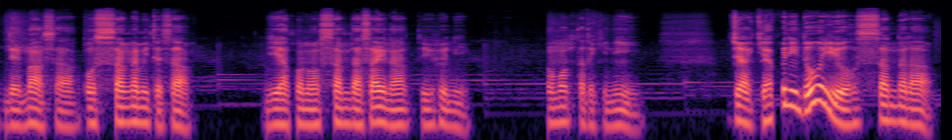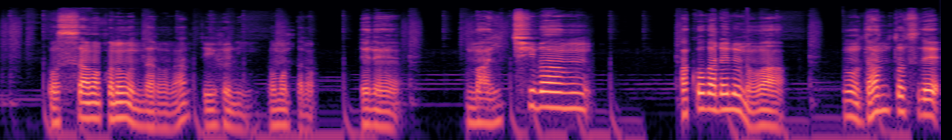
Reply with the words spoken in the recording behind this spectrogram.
で、まあさ、おっさんが見てさ、いや、このおっさんダサいなっていうふうに思った時に、じゃあ逆にどういうおっさんなら、おっさんは好むんだろうなっていうふうに思ったの。でね、まあ一番憧れるのは、もうダントツで、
